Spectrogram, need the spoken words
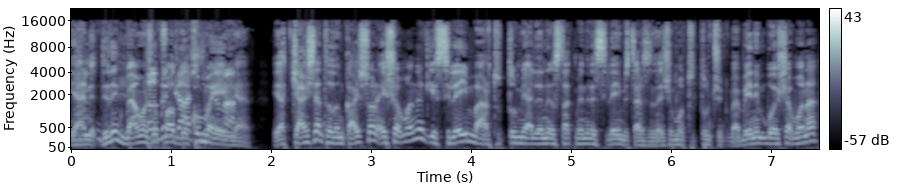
Yani dedim ki ben buna çok fazla dokunmayayım yani. Ya gerçekten tadım kaçtı. Sonra eşofman dedim ki sileyim bari tuttuğum yerlerini ıslak mendille sileyim isterseniz. Eşofmanı tuttum çünkü ben. Benim bu eşofmana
